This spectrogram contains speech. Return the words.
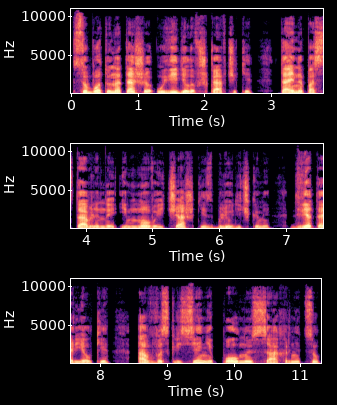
В субботу Наташа увидела в шкафчике тайно поставленные им новые чашки с блюдечками, две тарелки, а в воскресенье полную сахарницу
